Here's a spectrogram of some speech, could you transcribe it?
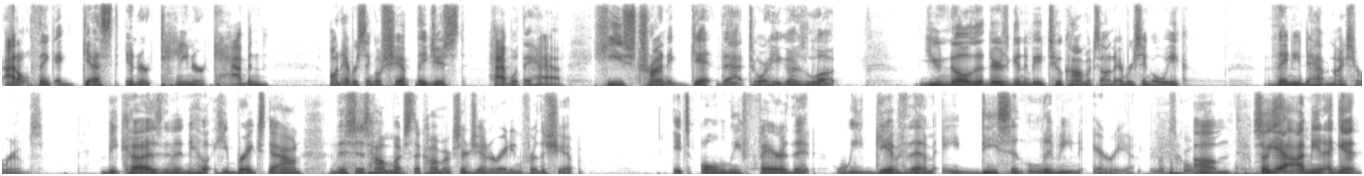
I don't think, a guest entertainer cabin on every single ship. They just have what they have. He's trying to get that to where he goes, look, you know that there's going to be two comics on every single week. They need to have nicer rooms. Because and then he he breaks down this is how much the comics are generating for the ship. It's only fair that we give them a decent living area. That's cool. Um, so yeah, I mean, again,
